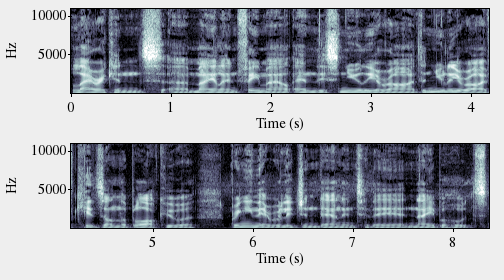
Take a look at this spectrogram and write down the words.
larrikins, uh, male and female, and this newly arrived, the newly arrived kids on the block who were bringing their religion down into their neighbourhoods.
